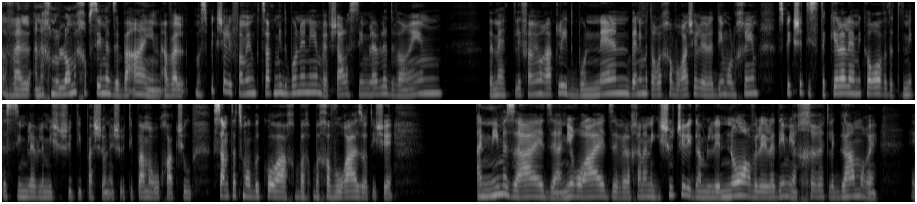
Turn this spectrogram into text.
אבל אנחנו לא מחפשים את זה בעין אבל מספיק שלפעמים קצת מתבוננים ואפשר לשים לב לדברים באמת, לפעמים רק להתבונן, בין אם אתה רואה חבורה של ילדים הולכים, מספיק שתסתכל עליהם מקרוב, אתה תמיד תשים לב למישהו שהוא טיפה שונה, שהוא טיפה מרוחק, שהוא שם את עצמו בכוח בחבורה הזאת, ש... אני מזהה את זה, אני רואה את זה, ולכן הנגישות שלי גם לנוער ולילדים היא אחרת לגמרי, אה,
